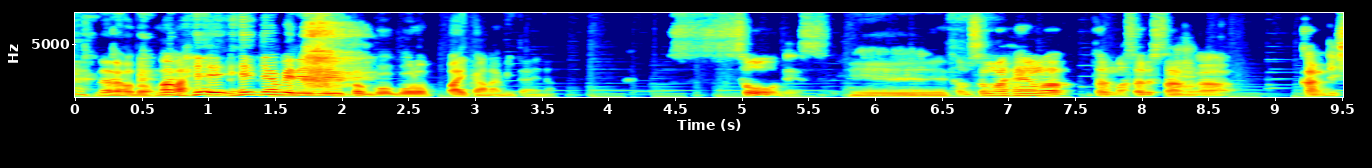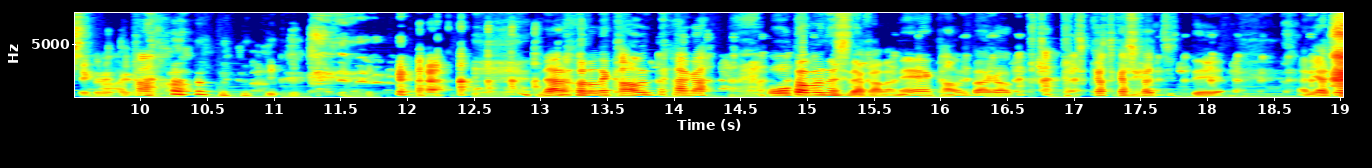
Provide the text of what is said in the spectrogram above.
なるほどまあまあ平平均アベレージで言うと56杯かなみたいなそうです、へー多分その辺は、多分マサルさんが管理してくれてるのかな。なるほどねカウンターが大株主だからねカウンターがカチカチカチカチってあの野鳥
